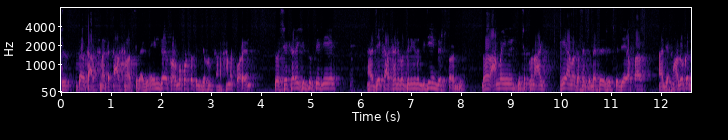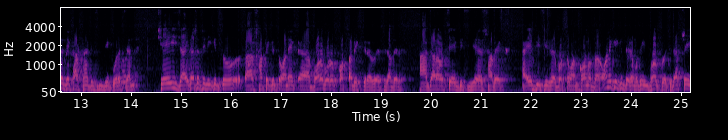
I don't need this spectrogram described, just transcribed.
জুতার কারখানা, একটা কারখানা ছিল। একজন ইন্ডিয়ার কর্মকর্তা তিনি যখন কারখানা করেন, তো সেখানে কিন্তু তিনি যে কারখানাটি করেন, তিনি কিন্তু নিজে ইনভেস্ট করেননি। ধরেন আমি কিছুক্ষণ আগে আমার কাছে একটা মেসেজ এসেছে যে আপনার যে ভালো কাছে যে কারখানাটি তিনি করেছেন সেই জায়গাতে তিনি কিন্তু তার সাথে কিন্তু অনেক বড় বড় কর্তা ব্যক্তিরা রয়েছে যাদের যারা হচ্ছে এবিসিসি এর সাবেক এবিসিসি এর বর্তমান কর্ণধার। অনেকেই কিন্তু এর মধ্যে ইনভলভ রয়েছে, ব্যবসায়ী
